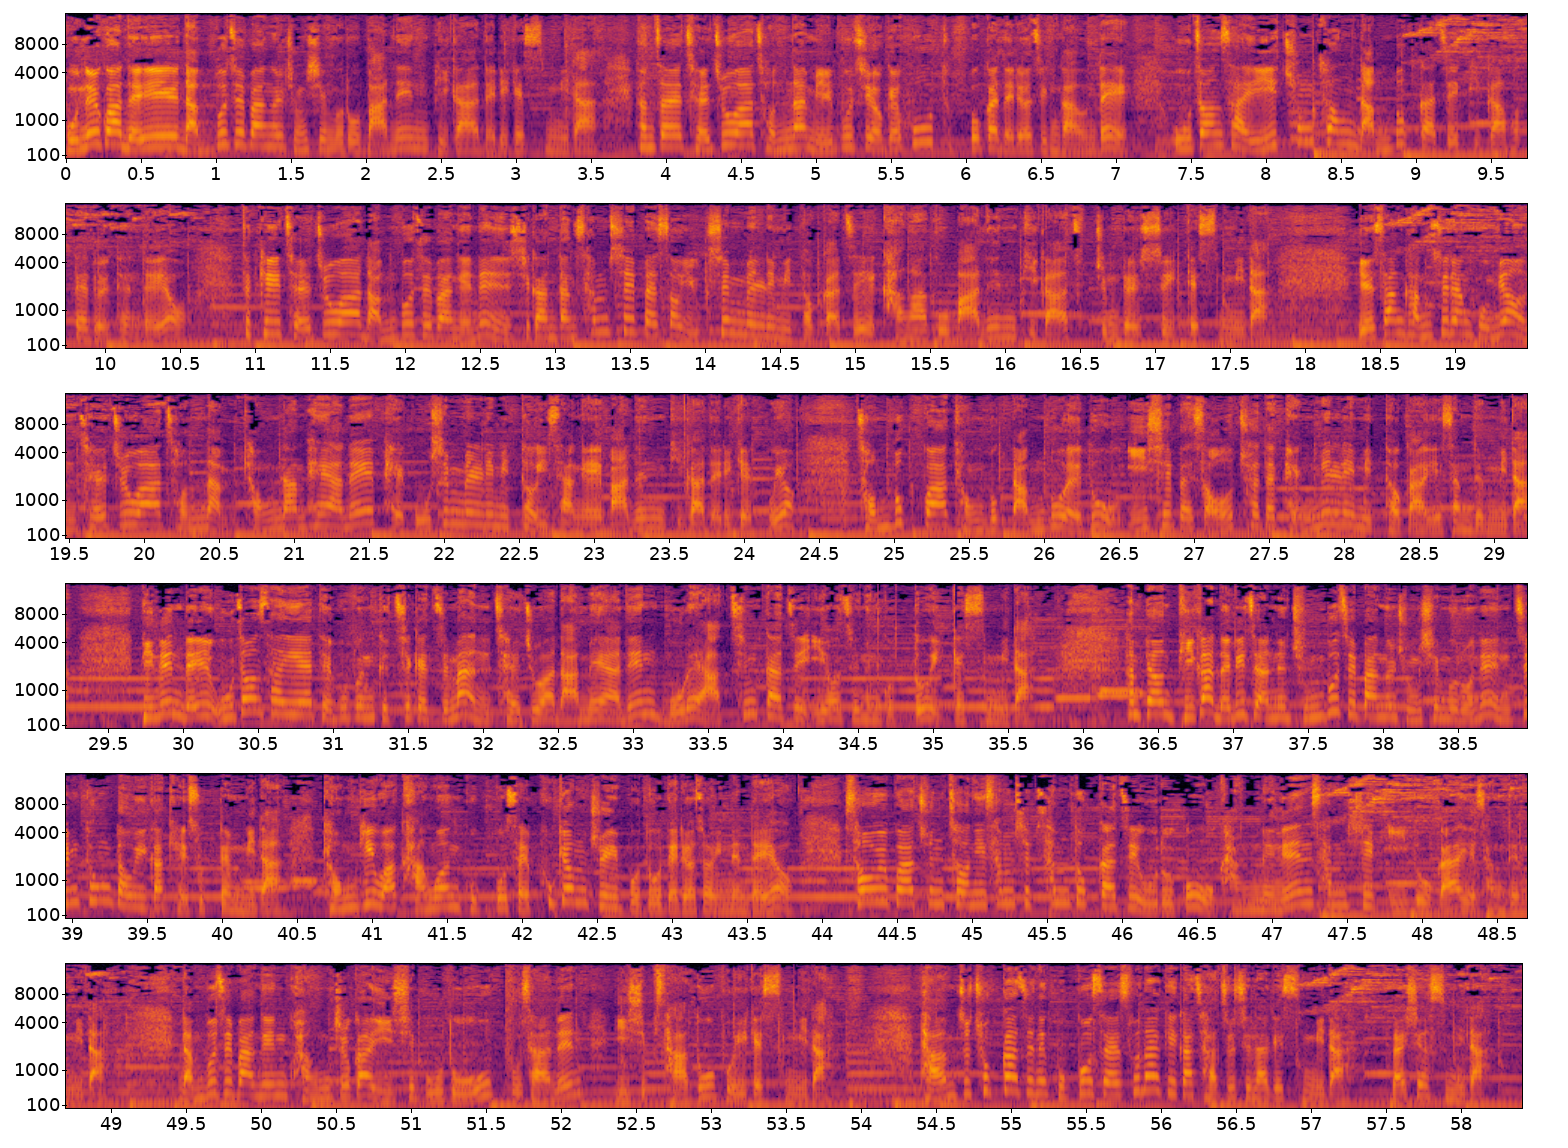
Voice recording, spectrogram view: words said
오늘과 내일 남부지방을 중심으로 많은 비가 내리겠습니다. 현재 제주와 전남 일부 지역에 호우특보가 내려진 가운데 오전 사이 충청 남부까지 비가 확대될 텐데요. 특히 제주와 남부지방에는 시간당 30에서 60mm까지 강하고 많은 비가 집중될 수 있겠습니다. 예상 강수량 보면 제주와 전남, 경남 해안에 150mm 이상의 많은 비가 내리겠고요. 전북과 경북 남부에도 20에서 최대 100mm가 예상됩니다. 비는 내일 오전 사이에 대부분 그치겠지만 제주와 남해안은 모레 아침까지 이어지는 곳도 있겠습니다. 한편 비가 내리지 않는 중부지방을 중심으로는 찜통더위가 계속됩니다. 경기와 강원 곳곳에 폭염주의보도 내려져 있는데요. 서울과 춘천이 33도까지 오르고 강릉은 32도가 예상됩니다. 남부지방은 광주가 25도, 부산은 24도 보이겠습니다. 다음 주 초까지는 곳곳에 소나기가 자주 지나겠습니다. 날씨였습니다.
